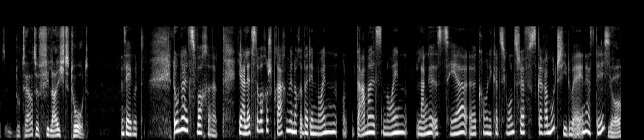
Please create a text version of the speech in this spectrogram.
Shownotes in Duterte vielleicht tot. Sehr gut. Donalds Woche. Ja, letzte Woche sprachen wir noch über den neuen, damals neuen, lange ist's her, äh, Kommunikationschef Scaramucci. Du erinnerst dich? Ja.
